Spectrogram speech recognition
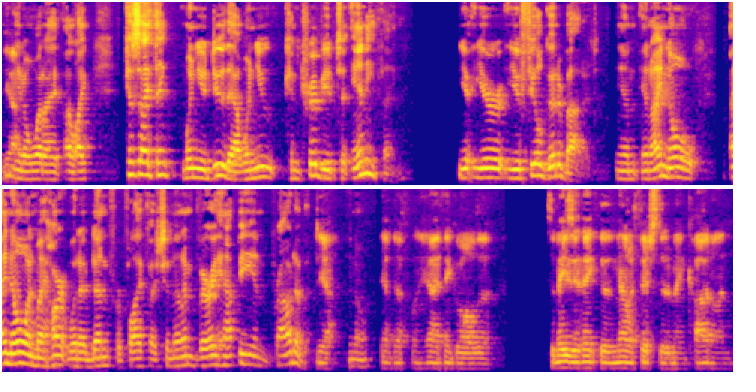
Yeah. you know what I, I like. Because I think when you do that, when you contribute to anything, you, you're you feel good about it, and and I know I know in my heart what I've done for fly fishing, and I'm very happy and proud of it. Yeah. You know, Yeah, definitely. Yeah, I think all the it's amazing. I think the amount of fish that have been caught on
